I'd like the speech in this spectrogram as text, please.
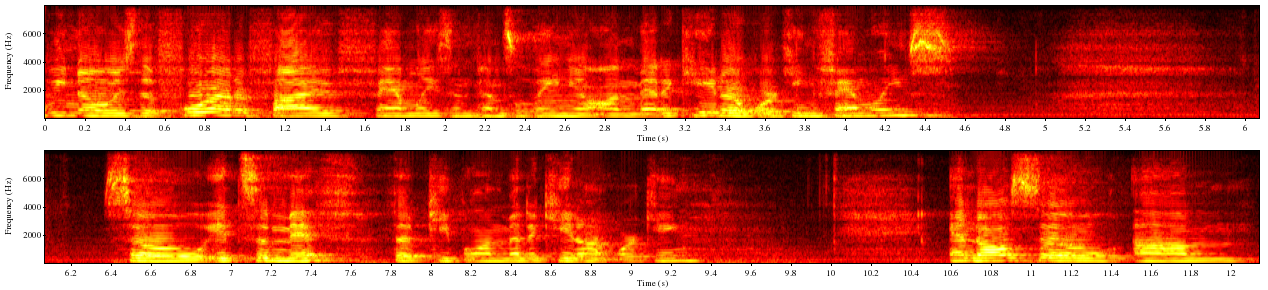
we know is that four out of five families in Pennsylvania on Medicaid are working families. So it's a myth that people on Medicaid aren't working. And also, um,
